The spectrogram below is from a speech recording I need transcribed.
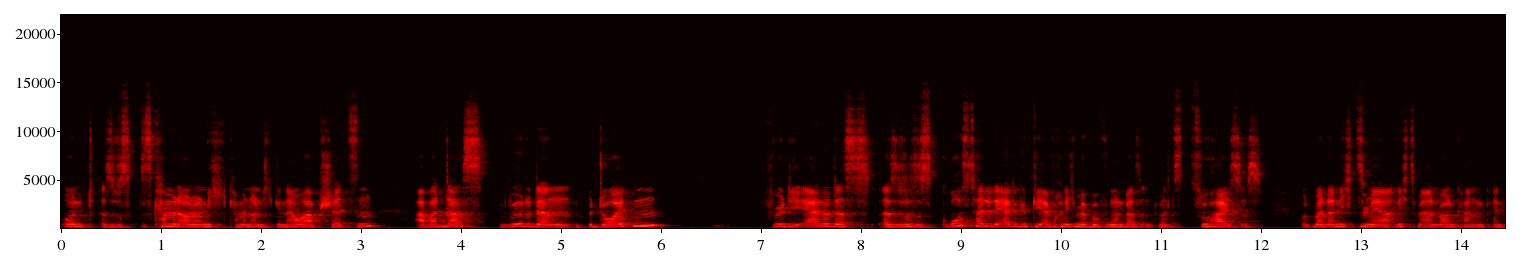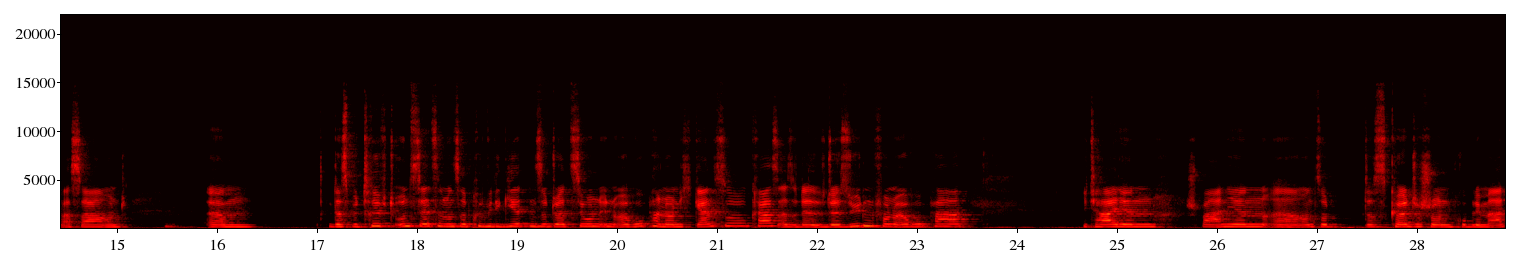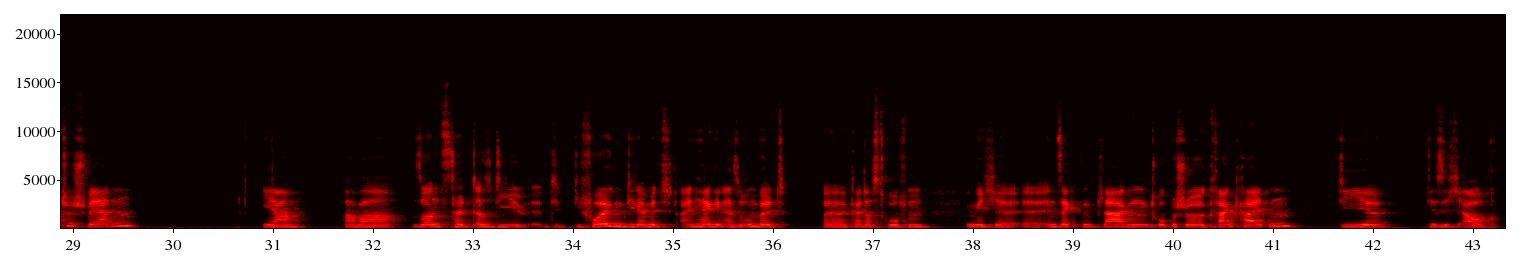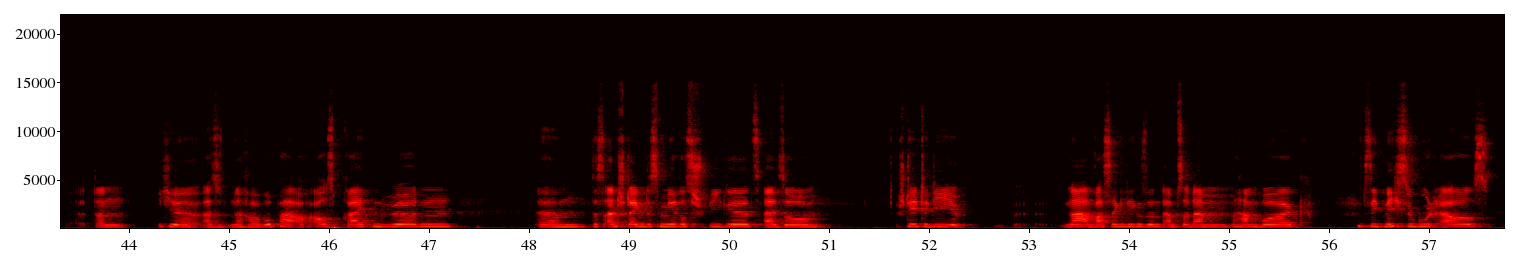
Und also das, das kann man auch noch nicht, kann man auch nicht genau abschätzen. Aber das würde dann bedeuten für die Erde, dass, also dass es Großteile der Erde gibt, die einfach nicht mehr bewohnbar sind, weil es zu heiß ist. Und man da nichts mehr, nichts mehr anbauen kann, kein Wasser. Und ähm, das betrifft uns jetzt in unserer privilegierten Situation in Europa noch nicht ganz so krass. Also der, der Süden von Europa Italien, Spanien äh, und so, das könnte schon problematisch werden. Ja, aber sonst halt, also die, die, die Folgen, die damit einhergehen, also Umweltkatastrophen, äh, irgendwelche äh, Insektenplagen, tropische Krankheiten, die, die sich auch dann hier, also nach Europa auch ausbreiten würden. Ähm, das Ansteigen des Meeresspiegels, also Städte, die nah am Wasser gelegen sind, Amsterdam, Hamburg, sieht nicht so gut aus.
